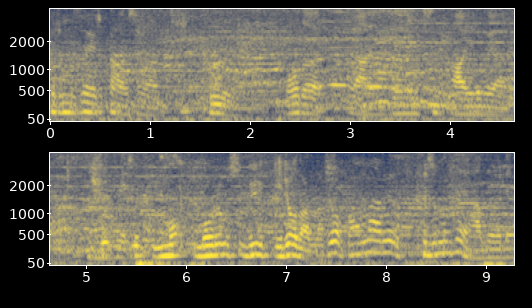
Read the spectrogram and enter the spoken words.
kırmızı erik ağacı vardır. O da yani benim için ayrı bir yer. Şu Kırmızı erik. mo- morumsu büyük iri olanlar. Yok onlar değil. Kırmızı ya böyle.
